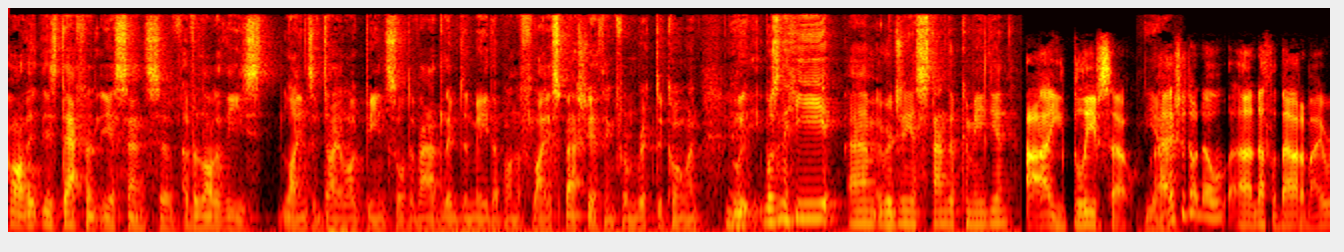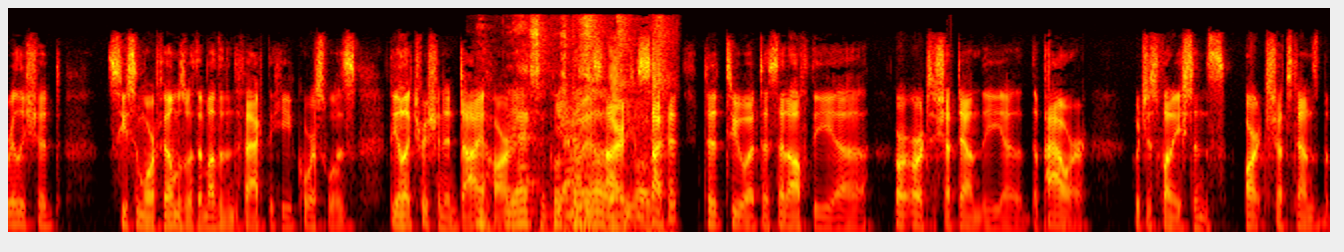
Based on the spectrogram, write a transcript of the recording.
Oh, there's definitely a sense of, of a lot of these lines of dialogue being sort of ad libbed and made up on the fly, especially I think from Rick Ducommun. who Wasn't he um, originally a stand up comedian? I believe so. Yeah. I actually don't know uh, enough about him. I really should see some more films with him, other than the fact that he, of course, was the electrician in Die Hard. Yes, of course. Yeah. He was Yes, hired he to, was. to to uh, to set off the uh, or or to shut down the uh, the power, which is funny since Art shuts down the,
